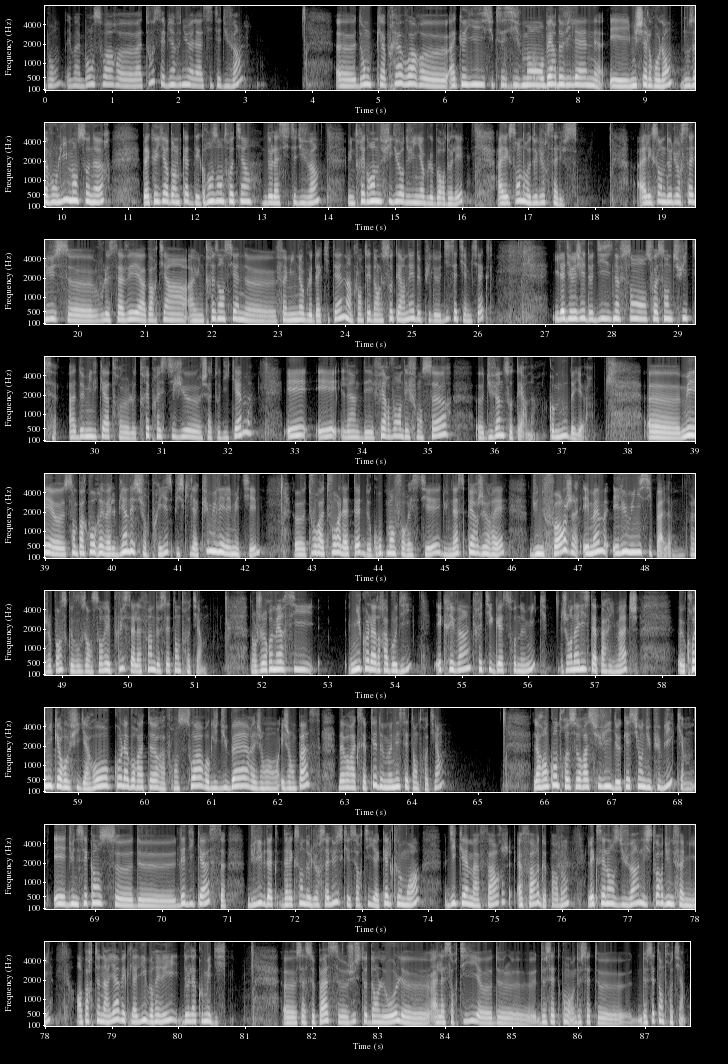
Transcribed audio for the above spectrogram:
Bon, eh ben, bonsoir à tous et bienvenue à la Cité du Vin. donc, après avoir accueilli successivement Aubert de Vilaine et Michel Roland, nous avons l'immense honneur d'accueillir dans le cadre des grands entretiens de la Cité du Vin une très grande figure du vignoble bordelais, Alexandre de Lursalus. Alexandre de Lursalus, euh, vous le savez, appartient à une très ancienne euh, famille noble d'Aquitaine, implantée dans le Sauternay depuis le XVIIe siècle. Il a dirigé de 1968 à 2004 le très prestigieux château d'Yquem et est l'un des fervents défenseurs euh, du vin de Sauterne, comme nous d'ailleurs. mais son parcours révèle bien des surprises puisqu'il a cumulé les métiers, tour à tour à la tête de groupements forestiers, d'une aspergeraie, d'une forge et même élu municipal. Enfin, je pense que vous en saurez plus à la fin de cet entretien. Donc, je remercie Nicolas Drabaudy, écrivain, critique gastronomique, journaliste à Paris Match, euh, chroniqueur au Figaro, collaborateur à François, Rogy Dubert et j'en passe, d'avoir accepté de mener cet entretien. La rencontre sera suivie de questions du public et d'une séquence de dédicaces du livre d'Alexandre de Lursalus qui est sorti il y a quelques mois, Dickem à Fargue, pardon, L'excellence du vin, l'histoire d'une famille, en partenariat avec la librairie de la Comédie. Euh, ça se passe juste dans le hall euh, à la sortie euh, de, cette, de, cette, de cet entretien.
